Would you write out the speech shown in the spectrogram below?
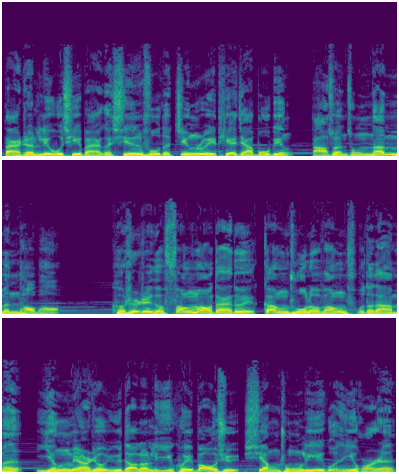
带着六七百个心腹的精锐铁甲步兵，打算从南门逃跑。可是，这个方茂带队刚出了王府的大门，迎面就遇到了李逵、鲍旭、项冲、李衮一伙人。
